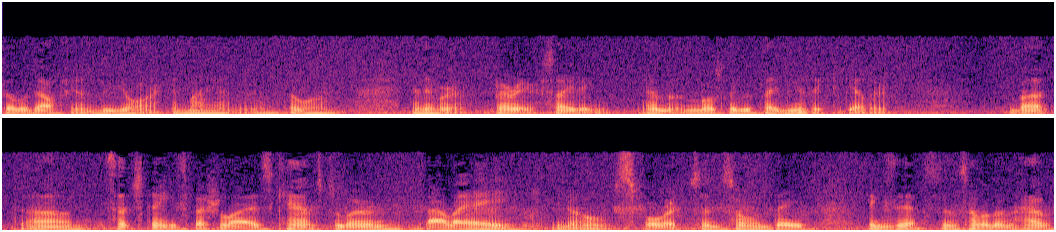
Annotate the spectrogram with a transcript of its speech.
Philadelphia and New York and Miami and so on. And they were very exciting. And mostly we played music together but um, such things, specialized camps to learn ballet, you know, sports and so on, they exist, and some of them have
